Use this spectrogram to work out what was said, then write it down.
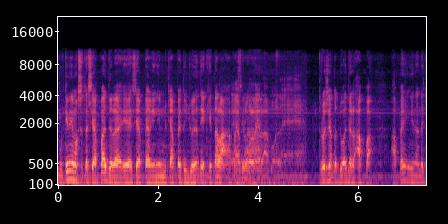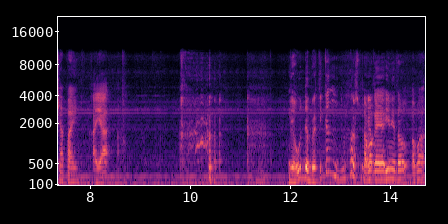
Mungkin yang maksudnya siapa adalah ya siapa yang ingin mencapai tujuannya itu ya kita lah Ya pasti boleh lah, boleh. Terus yang kedua adalah apa? Apa yang ingin anda capai? Kayak Ya udah berarti kan harus sama mencapai- kayak ini tau apa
